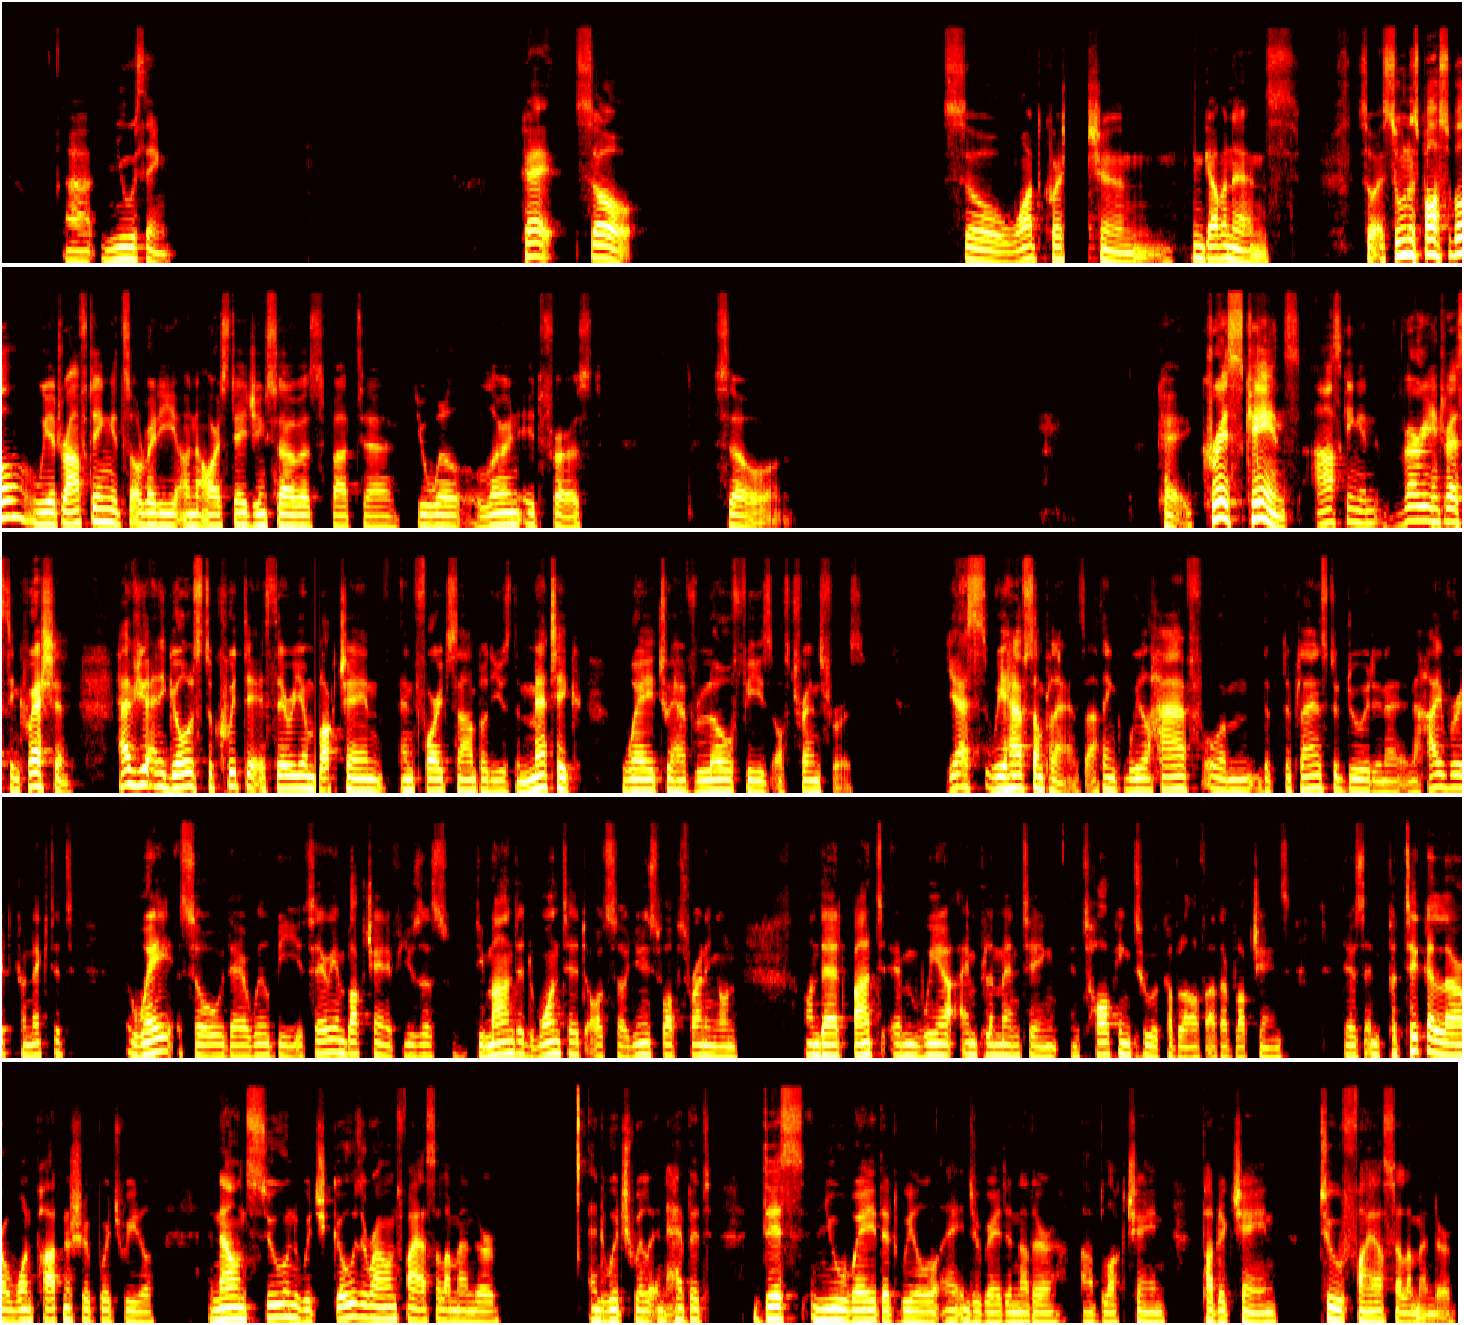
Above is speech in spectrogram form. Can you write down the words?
uh, new thing. Okay, so so what question governance? So as soon as possible, we are drafting. It's already on our staging service, but uh, you will learn it first. So Okay, Chris Keynes asking a very interesting question. Have you any goals to quit the Ethereum blockchain and, for example, use the Matic way to have low fees of transfers? Yes, we have some plans. I think we'll have um, the, the plans to do it in a, in a hybrid connected way. So there will be Ethereum blockchain if users demand it, want it, also Uniswap's running on on that, but um, we are implementing and talking to a couple of other blockchains. There's in particular one partnership which we'll announce soon, which goes around Fire Salamander and which will inhabit this new way that we'll uh, integrate another uh, blockchain, public chain to Fire Salamander.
